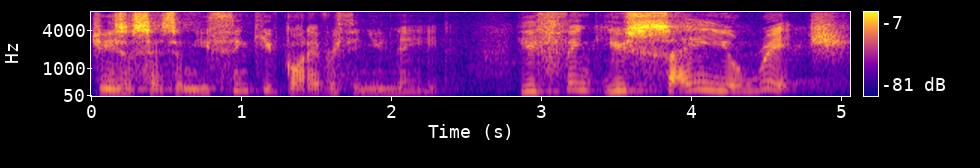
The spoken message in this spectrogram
Jesus says to them, You think you've got everything you need. You think, you say you're rich.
